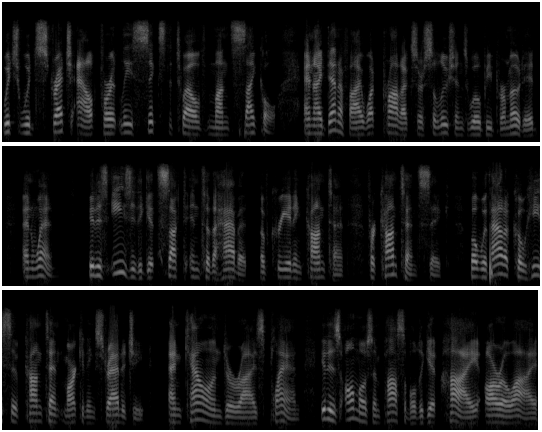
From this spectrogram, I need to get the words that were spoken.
which would stretch out for at least six to 12 months cycle and identify what products or solutions will be promoted and when. It is easy to get sucked into the habit of creating content for content's sake, but without a cohesive content marketing strategy and calendarized plan, it is almost impossible to get high ROI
